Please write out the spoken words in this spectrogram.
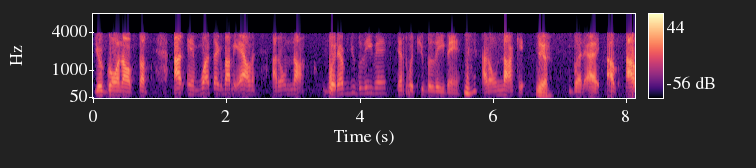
you're going off something. I, and one thing about me, Allen, I don't knock whatever you believe in. That's what you believe in. Mhm. I don't knock it Yeah. but I, I I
